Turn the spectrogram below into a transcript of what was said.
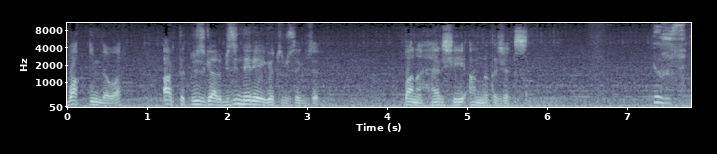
Vaktim de var. Artık rüzgar bizi nereye götürürse güzelim. Bana her şeyi anlatacaksın. Görürsün.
